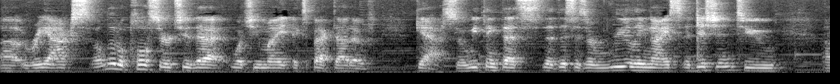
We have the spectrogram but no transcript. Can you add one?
uh, reacts a little closer to that what you might expect out of gas. So we think that's that this is a really nice addition to uh,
